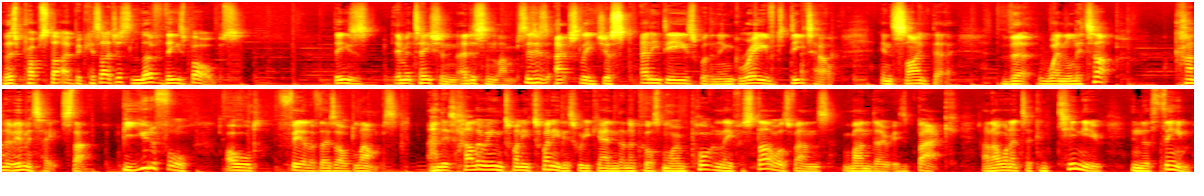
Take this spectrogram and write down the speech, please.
This prop started because I just love these bulbs. These imitation Edison lamps. This is actually just LEDs with an engraved detail inside there that when lit up kind of imitates that beautiful old feel of those old lamps. And it's Halloween 2020 this weekend, and of course, more importantly for Star Wars fans, Mando is back. And I wanted to continue in the theme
